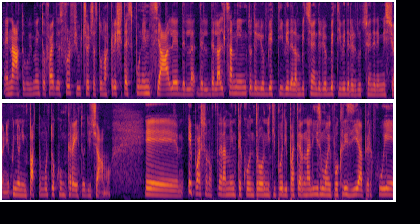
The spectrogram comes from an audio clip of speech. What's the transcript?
è nato il movimento Fridays for Future c'è stata una crescita esponenziale del, del, dell'alzamento degli obiettivi, dell'ambizione degli obiettivi della riduzione delle emissioni, quindi un impatto molto concreto diciamo. E, e, poi sono veramente contro ogni tipo di paternalismo e ipocrisia per cui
